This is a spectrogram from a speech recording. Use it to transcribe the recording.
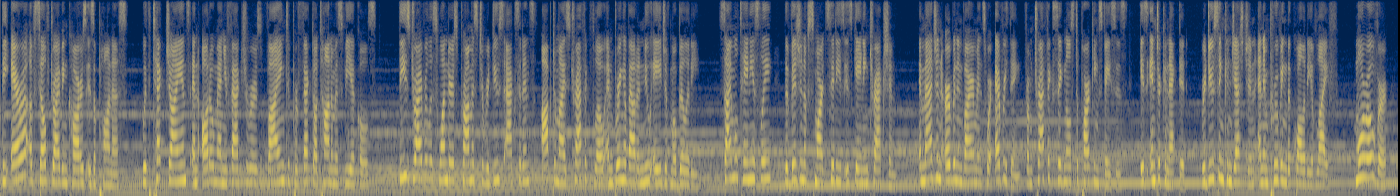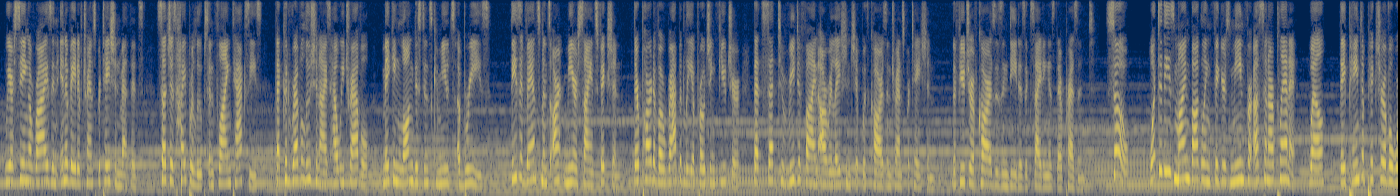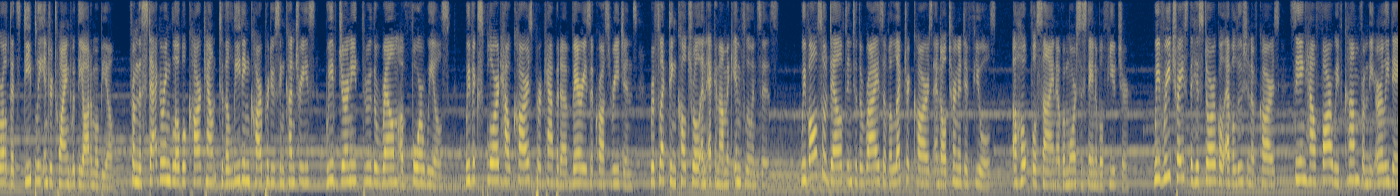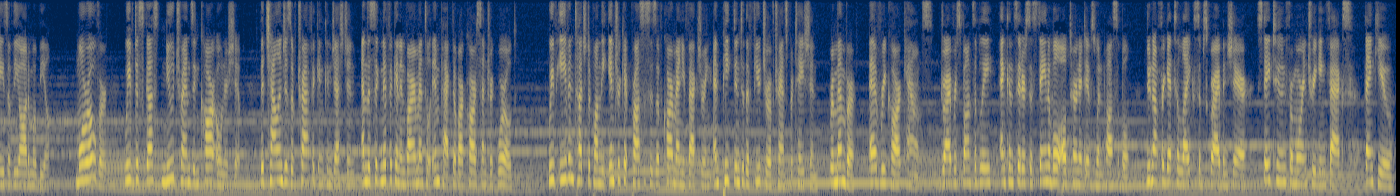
The era of self-driving cars is upon us, with tech giants and auto manufacturers vying to perfect autonomous vehicles. These driverless wonders promise to reduce accidents, optimize traffic flow, and bring about a new age of mobility. Simultaneously, the vision of smart cities is gaining traction. Imagine urban environments where everything, from traffic signals to parking spaces, is interconnected, reducing congestion and improving the quality of life. Moreover, we are seeing a rise in innovative transportation methods, such as hyperloops and flying taxis, that could revolutionize how we travel, making long-distance commutes a breeze. These advancements aren't mere science fiction, they're part of a rapidly approaching future that's set to redefine our relationship with cars and transportation. The future of cars is indeed as exciting as their present. So, what do these mind-boggling figures mean for us and our planet? Well, they paint a picture of a world that's deeply intertwined with the automobile. From the staggering global car count to the leading car-producing countries, we've journeyed through the realm of four wheels. We've explored how cars per capita varies across regions, reflecting cultural and economic influences. We've also delved into the rise of electric cars and alternative fuels, a hopeful sign of a more sustainable future. We've retraced the historical evolution of cars, seeing how far we've come from the early days of the automobile. Moreover, we've discussed new trends in car ownership, the challenges of traffic and congestion, and the significant environmental impact of our car-centric world. We've even touched upon the intricate processes of car manufacturing and peeked into the future of transportation. Remember, every car counts. Drive responsibly and consider sustainable alternatives when possible. Do not forget to like, subscribe, and share. Stay tuned for more intriguing facts. Thank you.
